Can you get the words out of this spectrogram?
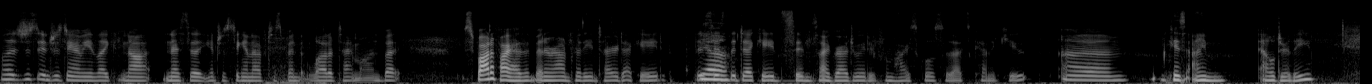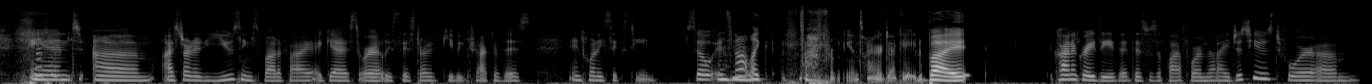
Well, it's just interesting. I mean, like, not necessarily interesting enough to spend a lot of time on, but Spotify hasn't been around for the entire decade. This Yeah. is the decade since I graduated from high school, so that's kind of cute. Um, because I'm elderly. and um, I started using Spotify, I guess, or at least they started keeping track of this in 2016. So it's not Mhm. like from the entire decade, but kind of crazy that this was a platform that I just used for um,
